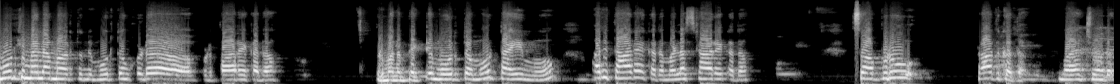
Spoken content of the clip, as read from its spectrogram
ముహూర్తం ఎలా మారుతుంది? ముహూర్తం కూడా ఇప్పుడు తారే కదా. ఇప్పుడు మనం పెట్టే ముహూర్తము టైము అది తారే కదా. మళ్ళీ స్టారే కదా. సో అప్పుడు రాదు కదా. మ్యాచ్ ఉండదు.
